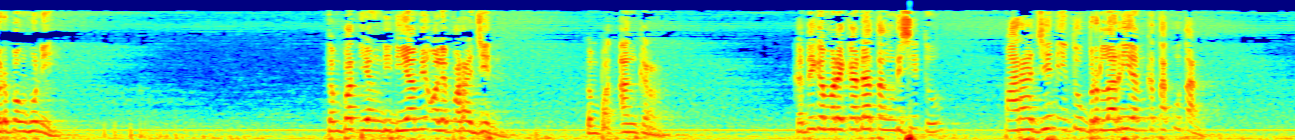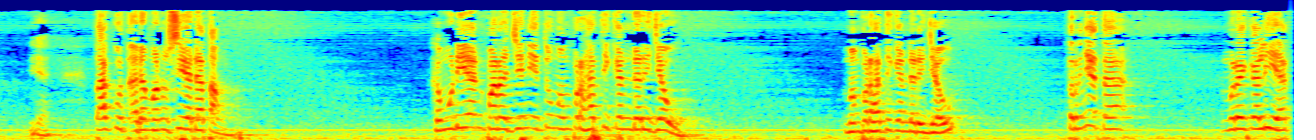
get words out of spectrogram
berpenghuni tempat yang didiami oleh para jin, tempat angker. Ketika mereka datang di situ, para jin itu berlarian ketakutan. Ya, takut ada manusia datang. Kemudian para jin itu memperhatikan dari jauh. Memperhatikan dari jauh. Ternyata mereka lihat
